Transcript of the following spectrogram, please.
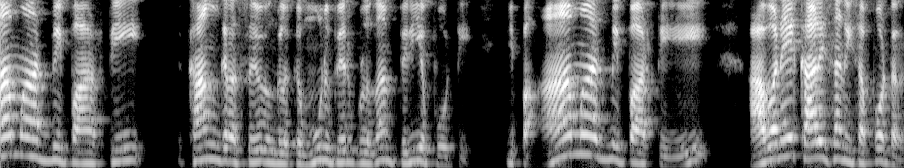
ஆம் ஆத்மி பார்ட்டி காங்கிரஸ் இவங்களுக்கு மூணு பேருக்குள்ளதான் பெரிய போட்டி. இப்ப ஆம் ஆத்மி பார்ட்டி அவனே காலிசானி சப்போர்ட்டர்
